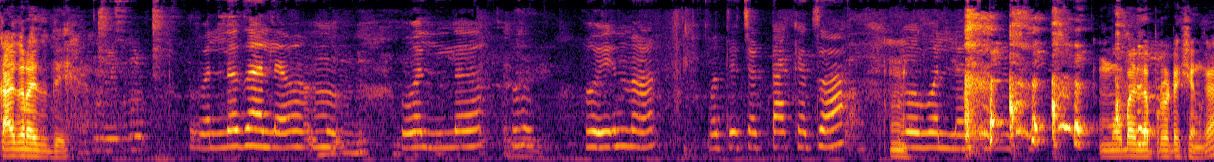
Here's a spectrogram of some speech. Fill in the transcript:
काय करायचं ते? वल्ल झालं वल्ल होईल ना मग त्याच्यात टाकायचा. मग वल्ल करायचं. मोबाईलला प्रोटेक्शन का?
